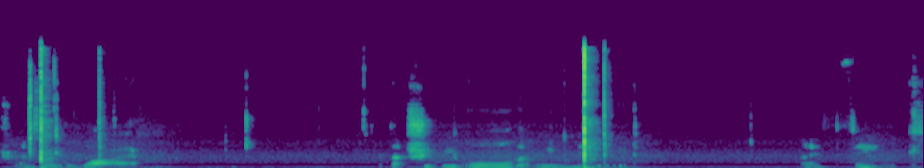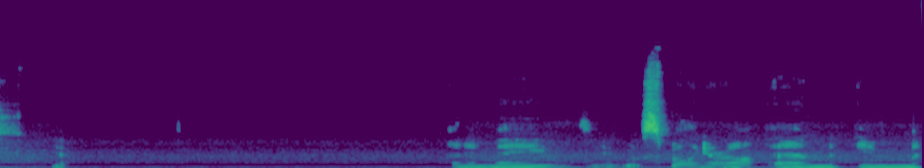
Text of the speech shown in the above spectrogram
translate y that should be all that we need. I think, yeah. And in main, we've got a spelling error. Animated.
